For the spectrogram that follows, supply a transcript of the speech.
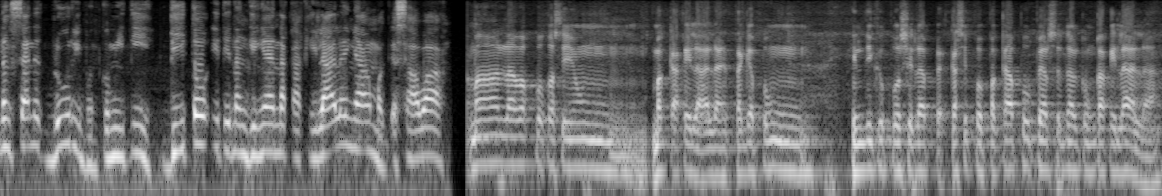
ng Senate Blue Ribbon Committee. Dito itinanggi niya na kakilala niya ang mag-asawa. Malawak po kasi yung magkakilala. Taga pong hindi ko po sila, kasi po pagka po personal kong kakilala,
